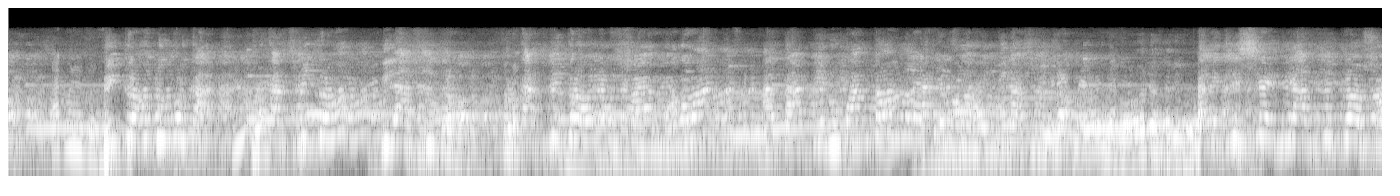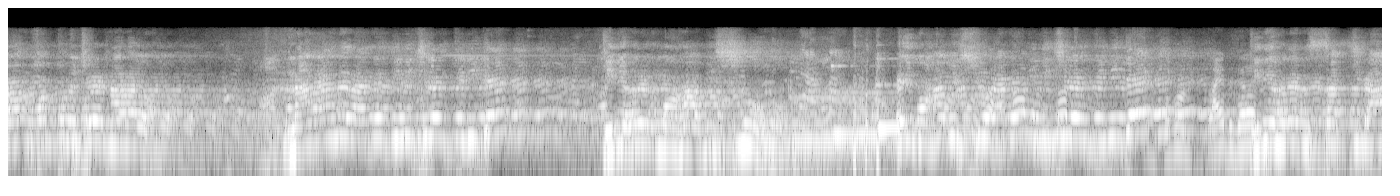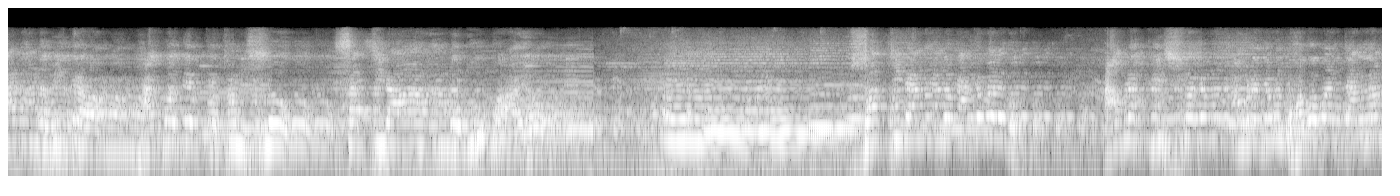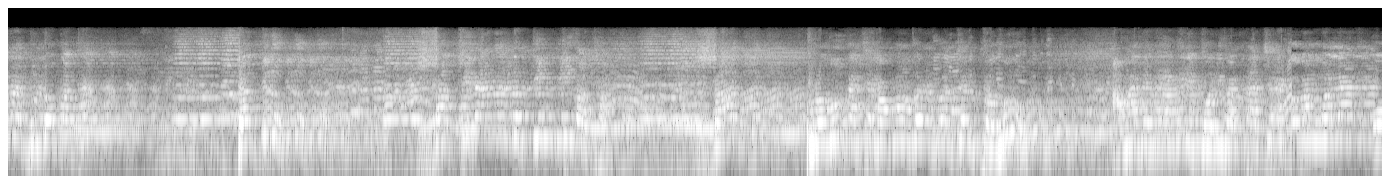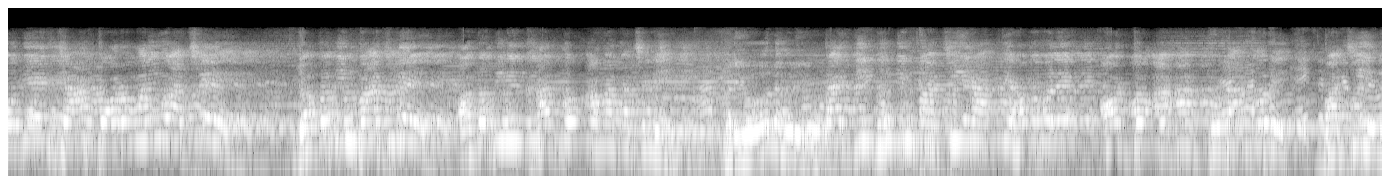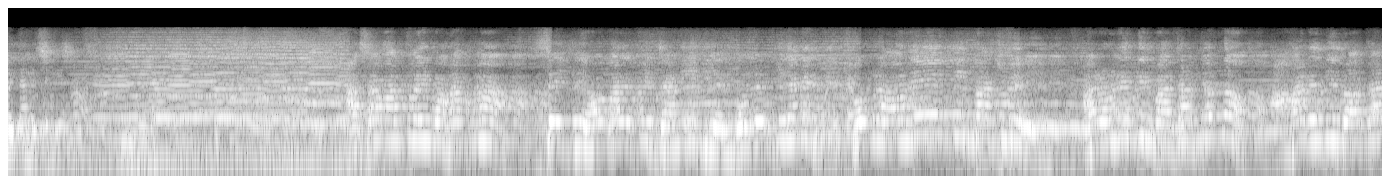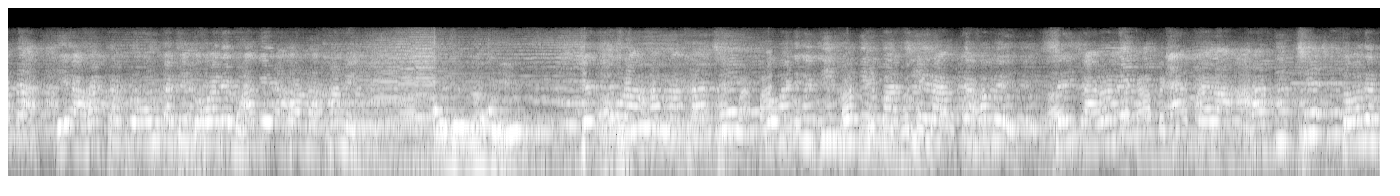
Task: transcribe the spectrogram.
বিগ্রহ দু প্রকার প্রকাশ বিগ্রহ বিলাস বিগ্রহ প্রকাশ বিগ্রহ হলেন স্বয়ং ভগবান, আর তার যে কৃষ্ণের বিলাস বিগ্রহ স্বয়ং সম্পূর্ণ ছিলেন নারায়ণ। নারায়ণের আগে যিনি ছিলেন, তিনি কে? তিনি হলেন মহাবিষ্ণু। এই মহাবিষ্ণু আগে যিনি ছিলেন, তিনি কে? তিনি হলেন সচ্চিদানন্দ বিগ্রহ। ভাগবতের প্রথম শ্লোক, সচ্চিদানন্দ রূপায়। সচ্চিদানন্দ কাকে বলে? আমরা কৃষ্ণ যেমন আমরা যেমন ভগবান জানলাম না, দুটো কথা। তদ্রূপ সচ্চিদানন্দ তিনটি কথা। সৎ প্রভুর কাছে গমন করে বলছেন, প্রভু, আমাদের গ্রামে পরিবারটা আছে না ভগবান বললেন ওদের যা পরমায়ু আছে যতদিন বাঁচবে অতদিন খাদ্য আমার কাছে নেই। হরি বল হরি বল। তাই দীর্ঘদিন বাঁচিয়ে রাখতে হবে বলে অর্ধ আহার প্রদান করে বাঁচিয়ে রেখেছি। আসা মাত্রই মহাত্মা সেই গৃহমালিককে জানিয়ে দিলেন বললেন কি জানেন তোমরা অনেক দিন বাঁচবে আর অনেকদিন বাঁচার জন্য আহারের যে দরকার না এই আহারটা প্রভুর কাছে তোমাদের ভাগের আহার রাখা নেই। তোমাদেরকে দীর্ঘদিন রাখতে হবে। সেই কারণে আহার দিচ্ছে, তোমাদের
